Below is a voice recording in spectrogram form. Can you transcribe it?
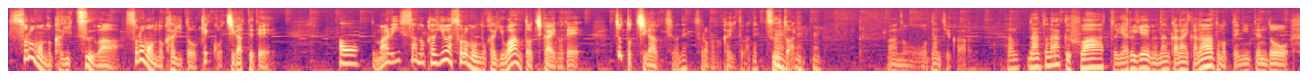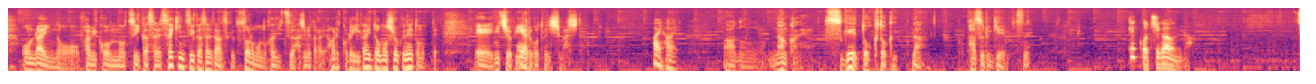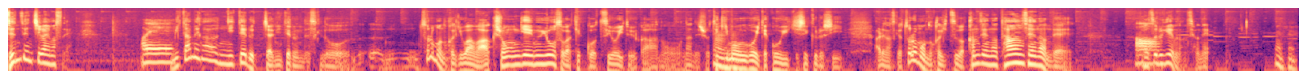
ソロモンの鍵2はソロモンの鍵と結構違っててマリサの鍵はソロモンの鍵1と近いのでちょっと違うんですよねソロモンの鍵とはね2とはね、うんうん。あのなんていうかなんとなくふわーっとやるゲームなんかないかなと思って任天堂オンラインのファミコンの追加され最近追加されたんですけどソロモンの鍵2始めたらあれこれ意外と面白くねと思って、えー日曜日やることにしましたはいはい。あのなんかねすげえ独特なパズルゲームですね結構違うんだ。全然違いますねえー、見た目が似てるっちゃ似てるんですけどうんソロモンの鍵1はアクションゲーム要素が結構強いというかあのなんでしょう敵も動いて攻撃してくるし、あれなんですけどソロモンの鍵2は完全なターン制なんでパズルゲームなんですよね。うんうんうん。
